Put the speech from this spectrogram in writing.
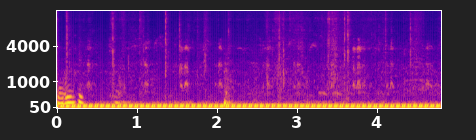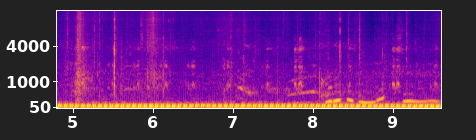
고르기. 고르기 좋네. 음.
